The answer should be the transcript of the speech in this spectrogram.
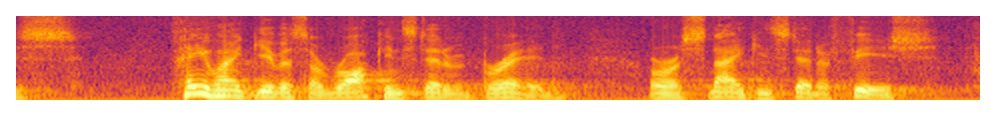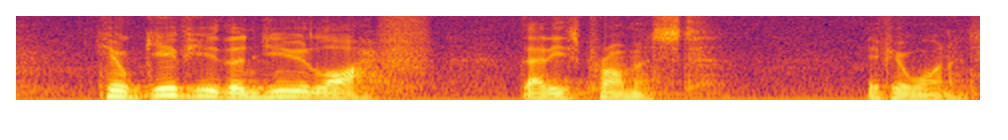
is, he won't give us a rock instead of bread or a snake instead of fish. He'll give you the new life that He's promised if you want it.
